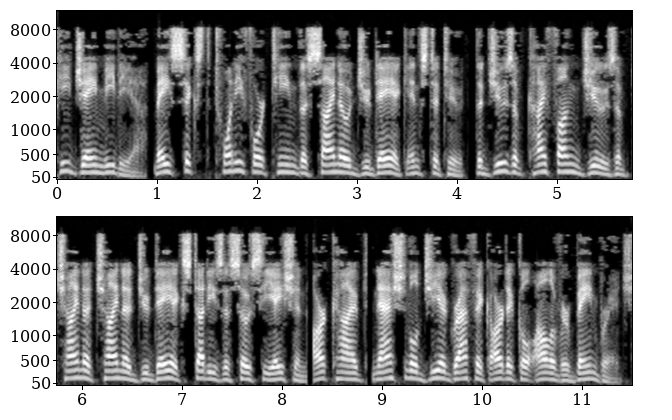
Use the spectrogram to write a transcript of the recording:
PJ Media, May 6, 2014 The Sino-Judaic Institute, The Jews of Kaifeng Jews of China China Judaic Studies Association archived National Geographic article Oliver Bainbridge.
